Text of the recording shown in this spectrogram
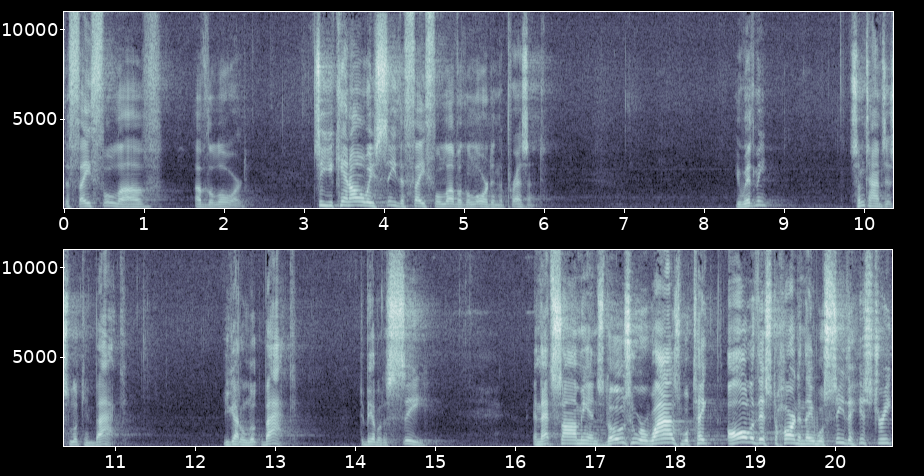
the faithful love of the Lord. See, you can't always see the faithful love of the Lord in the present. You with me? Sometimes it's looking back. You got to look back to be able to see. And that psalm ends Those who are wise will take all of this to heart and they will see the history,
